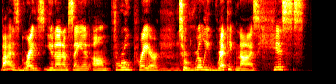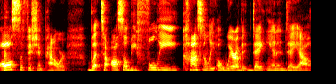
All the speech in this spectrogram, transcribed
by his grace you know what i'm saying um through prayer to really recognize his all sufficient power but to also be fully constantly aware of it day in and day out.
